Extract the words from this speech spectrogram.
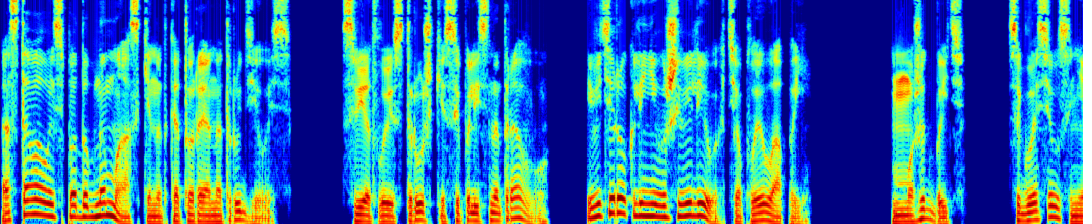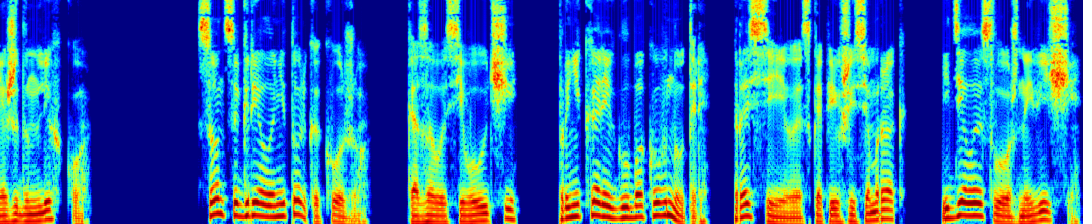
оставалось подобно маске, над которой она трудилась. Светлые стружки сыпались на траву, и ветерок лениво шевелил их теплой лапой. «Может быть», — согласился неожиданно легко. Солнце грело не только кожу. Казалось, его лучи проникали глубоко внутрь, рассеивая скопившийся мрак и делая сложные вещи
